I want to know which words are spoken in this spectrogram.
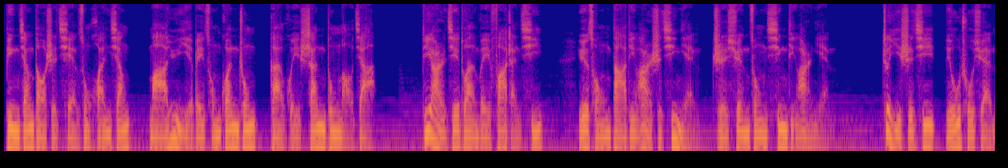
并将道士遣送还乡。马玉也被从关中赶回山东老家。第二阶段为发展期，约从大定二十七年至宣宗兴定二年。这一时期，刘楚玄、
